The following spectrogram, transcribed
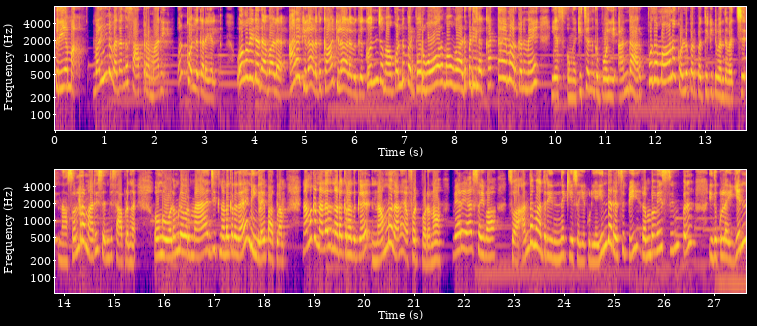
பிரியமா? வள்ளு வதங்க சாப்பிட்ற மாதிரி ஒரு கொள்ளு கடையல் உங்க வீட்டு டபால அரை கிலோ அல்லது கால் கிலோ அளவுக்கு கொஞ்சமா கொள்ளு பருப்பு ஒரு ஓரமா உங்க அடுப்படியில கட்டாயமா இருக்கணுமே. எஸ் உங்க கிச்சனுக்கு போய் அந்த அற்புதமான கொள்ளு பருப்பை தூக்கிட்டு வந்து வச்சு நான் சொல்ற மாதிரி செஞ்சு சாப்பிடுங்க. உங்க உடம்புல ஒரு மேஜிக் நடக்கிறத நீங்களே பார்க்கலாம். நமக்கு நல்லது நடக்கிறதுக்கு நம்ம தானே எஃபர்ட் போடணும். வேற யார் செய்வா? ஸோ அந்த மாதிரி இன்னைக்கு செய்யக்கூடிய இந்த ரெசிபி ரொம்பவே சிம்பிள் இதுக்குள்ள என்ன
